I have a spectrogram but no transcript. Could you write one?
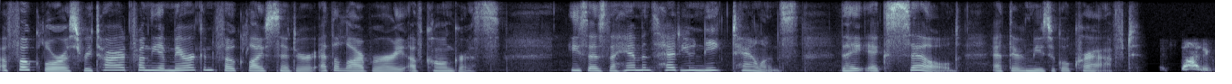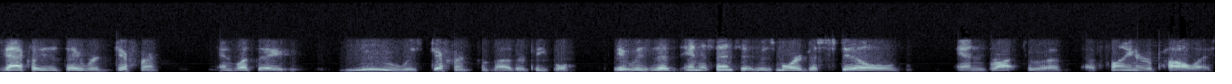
a folklorist retired from the American Folklife Center at the Library of Congress. He says the Hammons had unique talents. They excelled at their musical craft. It's not exactly that they were different and what they knew was different from other people. It was that, in a sense, it was more distilled and brought to a, a finer polish.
